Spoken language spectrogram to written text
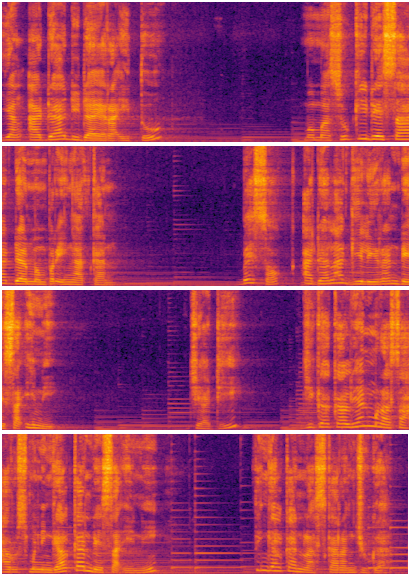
yang ada di daerah itu, memasuki desa dan memperingatkan, besok adalah giliran desa ini. Jadi, jika kalian merasa harus meninggalkan desa ini, tinggalkanlah sekarang juga.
